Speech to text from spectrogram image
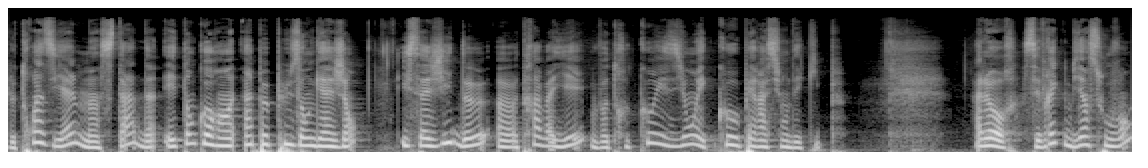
Le troisième stade est encore un, peu plus engageant. Il s'agit de euh, travailler votre cohésion et coopération d'équipe. Alors, c'est vrai que bien souvent,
